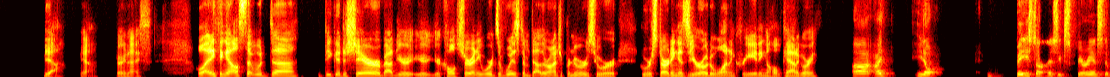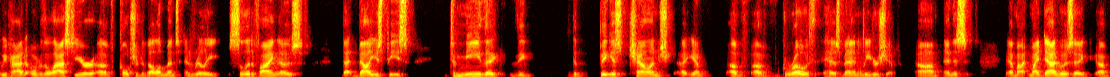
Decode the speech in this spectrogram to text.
Yeah, yeah, very nice. Well, anything else that would uh, be good to share about your, your your culture? Any words of wisdom to other entrepreneurs who are who are starting a zero to one and creating a whole category? Uh, I you know based on this experience that we've had over the last year of culture development and mm-hmm. really solidifying those that values piece to me the the the biggest challenge uh, you know, of of growth has been leadership. Um, and this my, my dad was a, a,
